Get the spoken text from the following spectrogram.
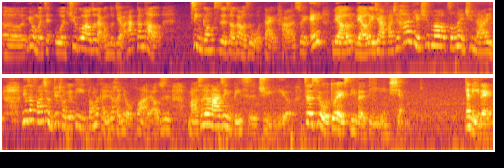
呃，因为我们在我去过澳洲打工度假嘛，他刚好进公司的时候刚好是我带他，所以哎聊聊了一下，发现哈你也去过澳洲，那你去哪里？又在发现我们去同一个地方，那感觉就很有话聊，就是马上就拉近彼此的距离了。这是我对 Steven 的第一印象。那你嘞？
